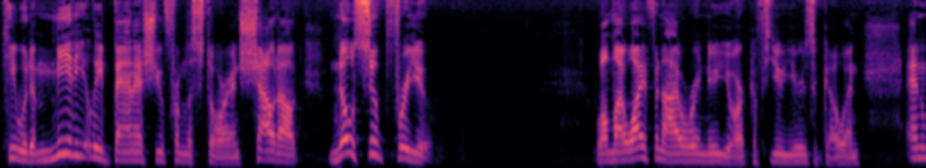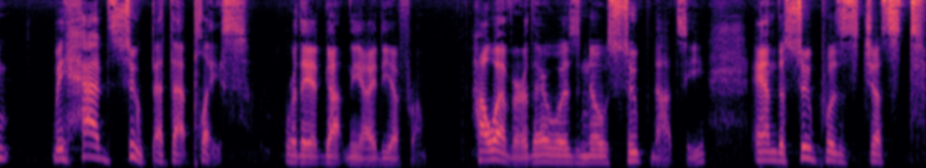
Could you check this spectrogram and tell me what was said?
he would immediately banish you from the store and shout out, No soup for you. Well, my wife and I were in New York a few years ago, and, and we had soup at that place where they had gotten the idea from. However, there was no soup Nazi, and the soup was just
